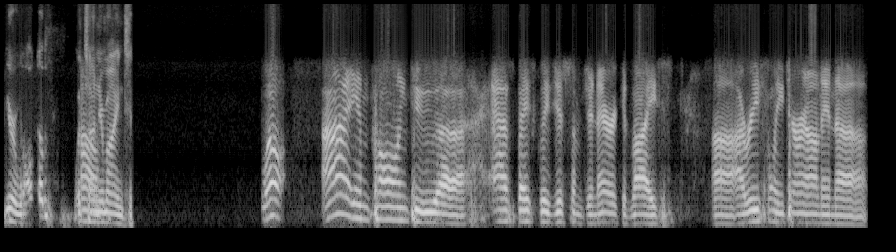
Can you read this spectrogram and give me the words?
You're welcome. What's on Um, your mind? today? Well, I am calling to uh, ask basically just some generic advice. Uh, I recently turned around and uh,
